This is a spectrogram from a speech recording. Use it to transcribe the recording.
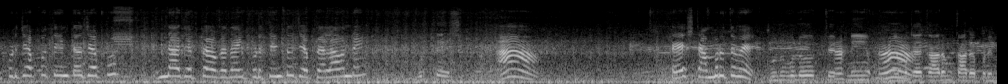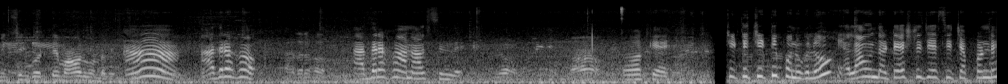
ఇప్పుడు చెప్పు తింటూ చెప్పు. ఇందా చెప్పావు కదా ఇప్పుడు తింటూ చెప్పు. ఎలా ఉన్నాయి టేస్ట్ అమృతమే. పునుగులు చట్నీ. నిమ్మకాయ కారం కారపొడి మిక్సింగ్ కొడితే మామూలుగా ఉండదు. అదరహో. అదరహో. అనాల్సిందే. ఓకే. చిట్టి చిట్టి పునుగులు. ఎలా ఉందో టేస్ట్ చేసి చెప్పండి.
